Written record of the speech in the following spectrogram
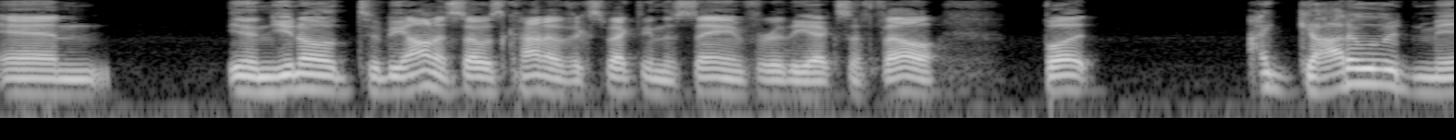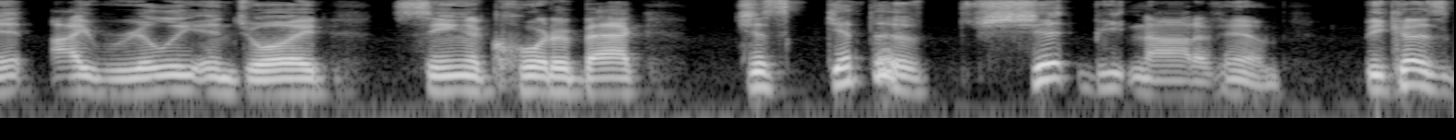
and and you know, to be honest, I was kind of expecting the same for the XFL, but I got to admit, I really enjoyed seeing a quarterback just get the shit beaten out of him. Because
